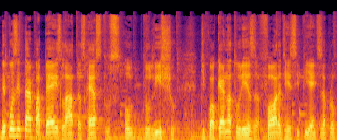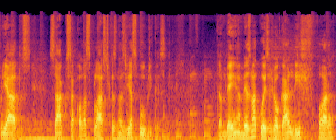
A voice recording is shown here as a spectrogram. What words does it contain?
Depositar papéis, latas, restos ou do lixo de qualquer natureza fora de recipientes apropriados, sacos, sacolas plásticas nas vias públicas. Também a mesma coisa, jogar lixo fora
